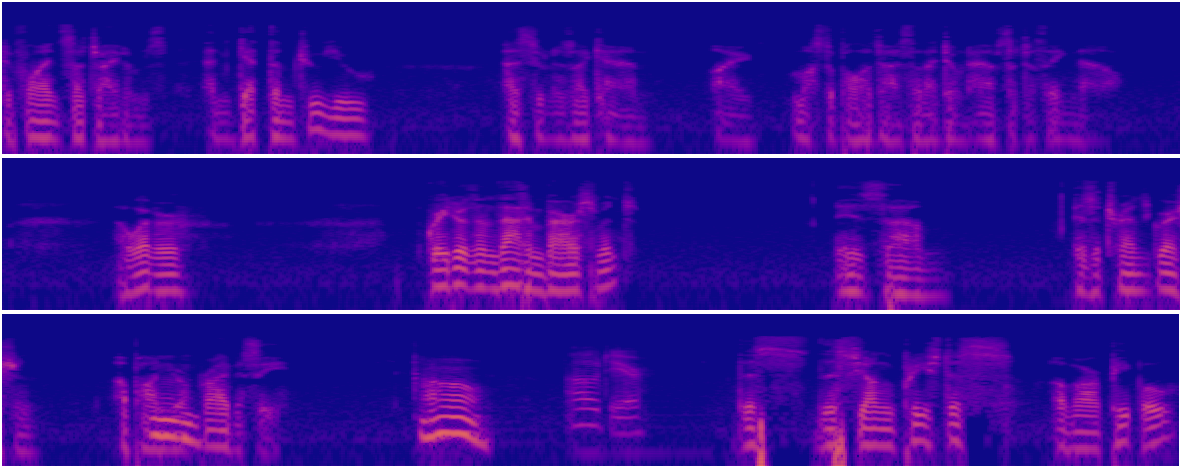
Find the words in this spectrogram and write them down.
to find such items and get them to you as soon as I can. I must apologize that I don't have such a thing now. However, greater than that embarrassment is, um, is a transgression upon your Mm. privacy. Oh. oh dear. this this young priestess of our people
